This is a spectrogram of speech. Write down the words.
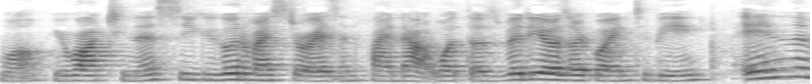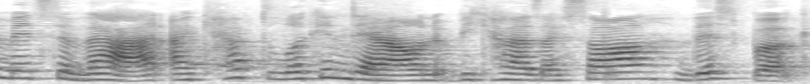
well, you're watching this, so you can go to my stories and find out what those videos are going to be. In the midst of that, I kept looking down because I saw this book.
